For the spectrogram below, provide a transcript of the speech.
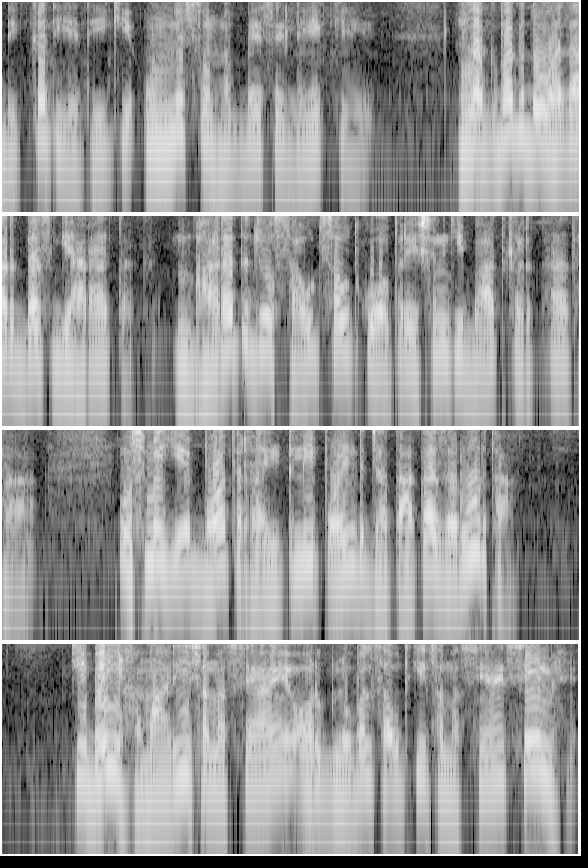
दिक्कत ये थी कि 1990 से लेके लगभग 2010-11 तक भारत जो साउथ साउथ कोऑपरेशन की बात करता था, उसमें ये बहुत राइटली पॉइंट जताता ज़रूर था। कि भाई हमारी समस्याएँ और ग्लोबल साउथ की समस्याएँ सेम हैं।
